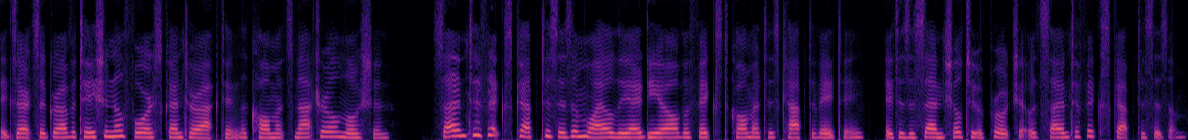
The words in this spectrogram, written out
exerts a gravitational force counteracting the comet's natural motion. Scientific skepticism While the idea of a fixed comet is captivating, it is essential to approach it with scientific skepticism.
